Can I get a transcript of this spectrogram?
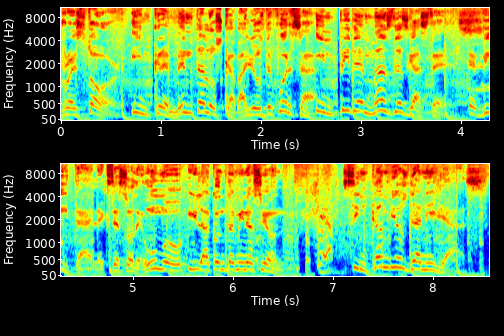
Restore, incrementa los caballos de fuerza, impide más desgastes, evita el exceso de humo y la contaminación. Sin cambios de anillas,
